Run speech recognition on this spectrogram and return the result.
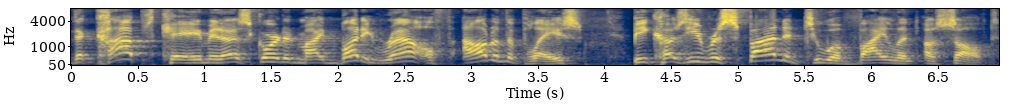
The cops came and escorted my buddy Ralph out of the place because he responded to a violent assault.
